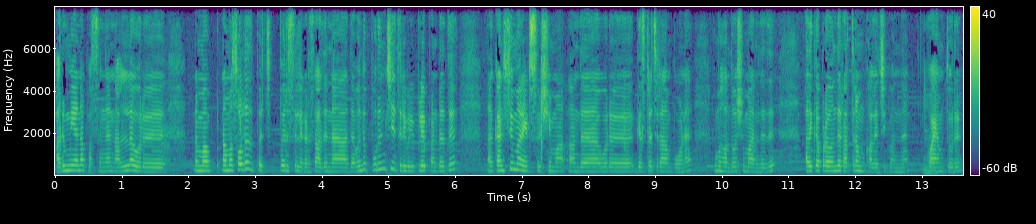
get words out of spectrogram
அருமையான பசங்க நல்ல ஒரு நம்ம நம்ம சொல்கிறது பெருசு- பெருசு இல்லை கிடையாது அதை நான் அதை வந்து புரிஞ்சு திருப்பி ரிப்ளை பண்ணுறது கன்சியூமர் ரைட்ஸ் விஷயமா அந்த ஒரு கெஸ்ட் லெக்சராக தான் போனேன். ரொம்ப சந்தோஷமாக இருந்தது. அதுக்கப்புறம் வந்து ரத்னம் காலேஜுக்கு வந்தேன் கோயம்புத்தூர்.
